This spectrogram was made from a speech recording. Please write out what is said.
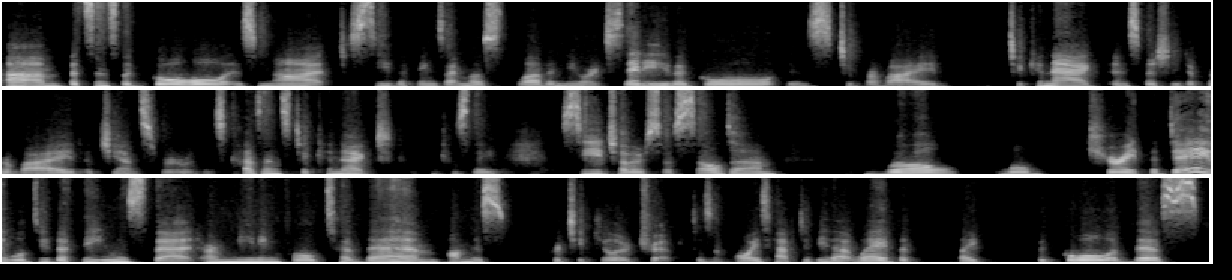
Um, but since the goal is not to see the things I most love in New York City, the goal is to provide, to connect, and especially to provide a chance for these cousins to connect because they see each other so seldom. We'll we'll curate the day. We'll do the things that are meaningful to them on this particular trip. It doesn't always have to be that way, but like the goal of this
